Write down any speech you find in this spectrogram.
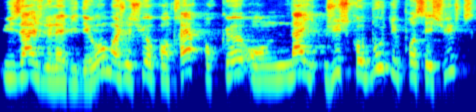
usage de la vidéo. Moi, je suis au contraire pour qu'on aille jusqu'au bout du processus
